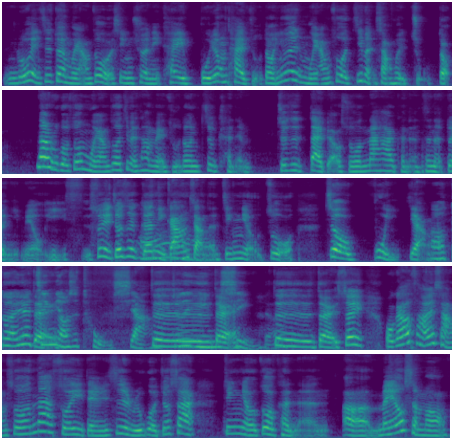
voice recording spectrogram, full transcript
如果你是对母羊座有兴趣，你可以不用太主动，因为母羊座基本上会主动。那如果说母羊座基本上没主动，就可能就是代表说，那他可能真的对你没有意思，所以就是跟你刚刚讲的哦金牛座就不一样。哦，对，因为金牛是土象，对对就是阴对对对性的。对对对对，所以我刚刚才会想说，那所以等于是，如果就算金牛座可能呃没有什么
